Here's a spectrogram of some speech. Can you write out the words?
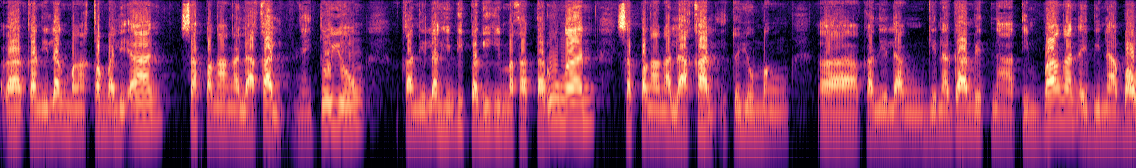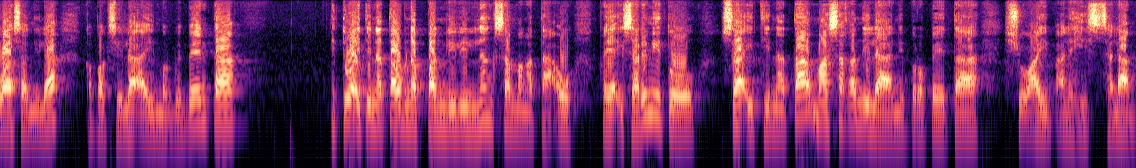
uh, kanilang mga kamalian sa pangangalakal. Na ito yung kanilang hindi pagiging makatarungan sa pangangalakal. Ito yung mga uh, kanilang ginagamit na timbangan ay binabawasan nila kapag sila ay magbebenta. Ito ay tinatawag na panlilinlang sa mga tao. Kaya isa rin ito sa itinatama sa kanila ni Propeta Shuaib salam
